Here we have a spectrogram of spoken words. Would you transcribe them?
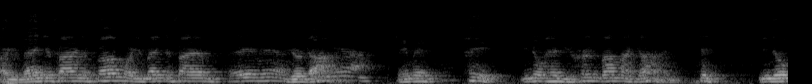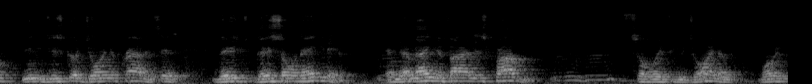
Are you magnifying the problem or are you magnifying Amen. your God? Yeah. Amen. Hey, you know, have you heard about my God? you know, you can just go join the crowd and says, they're, they're so negative and they're magnifying this problem. Mhm. So if you join them, well,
